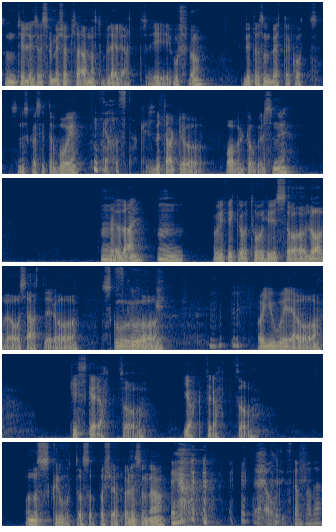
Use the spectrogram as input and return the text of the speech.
Sånn Tvillingsøstera mi kjøpte seg nettopp leilighet i Oslo. Lite sånn bøttekott som du skal sitte og bo i. Å, stakkars. Betalte jo over dobbelt så mye for det der. Mm. Og vi fikk jo to hus og låve og seter og skog, Skog. Og, og jorde og fiskerett og jaktrett og og noe skrot også på kjøpet, liksom. ja. Alltid spennende.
